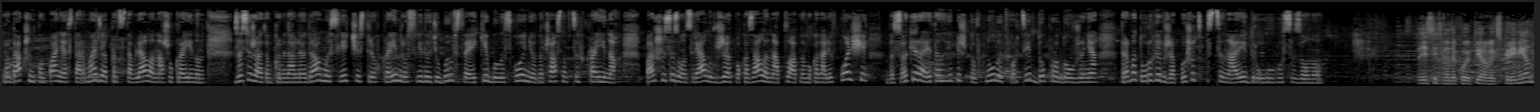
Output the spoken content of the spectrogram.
Продакшн компанія Стар Медіа представляла нашу країну. За сюжетом кримінальної драми слідчі з трьох країн розслідують убивства, які були скоєні одночасно в цих країнах. Перший сезон серіалу вже показали на платному каналі в Польщі. Високі рейтинги підштовхнули творців до продовження. Драматурги вже пишуть сценарій другого сезону. Это действительно такой первый эксперимент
